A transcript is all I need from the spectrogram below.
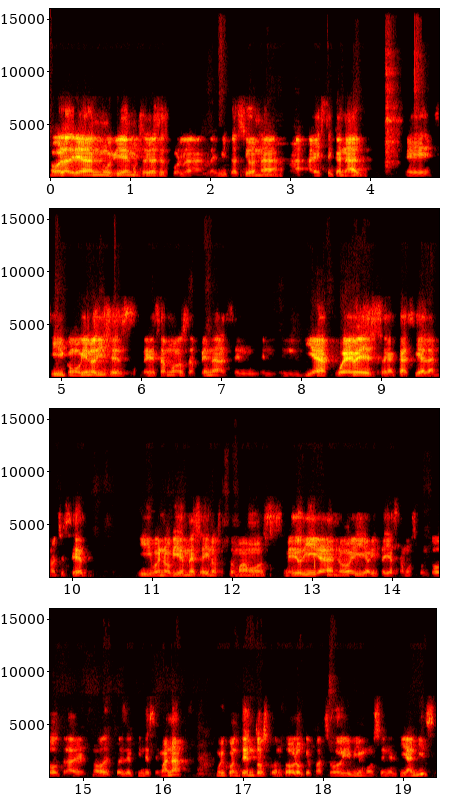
Hola Adrián, muy bien, muchas gracias por la, invitación a, este canal. Eh, sí, como bien lo dices, regresamos apenas el, el día jueves, casi al anochecer y bueno, viernes ahí nos tomamos mediodía, ¿no? Y ahorita ya estamos con todo otra vez, ¿no? Después del fin de semana, muy contentos con todo lo que pasó y vimos en el Tianguis,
